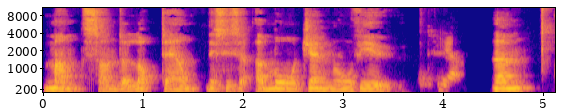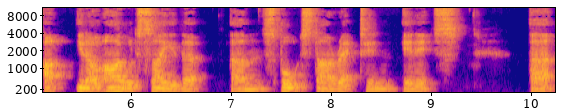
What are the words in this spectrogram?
months under lockdown. This is a more general view. Yeah. Um, I, you know, I would say that um, Sports Direct in in its uh,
